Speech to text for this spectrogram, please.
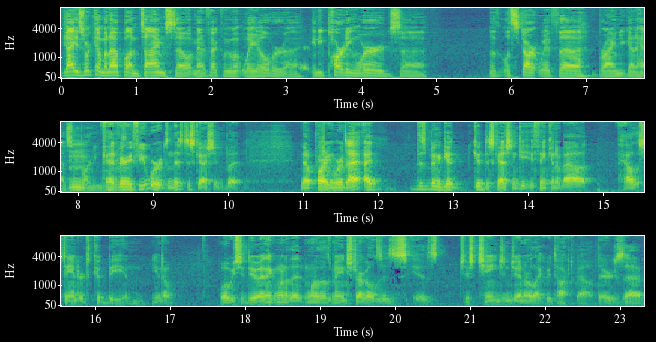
guys, we're coming up on time. So, matter of fact, we went way over. Uh, any parting words? Uh, let's start with uh, Bryan. You got to have some mm, parting. I've words. had very few words in this discussion, but no parting words. I, I this has been a good good discussion to get you thinking about how the standards could be and you know what we should do. I think one of the one of those main struggles is is just change in general, like we talked about. There's uh,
